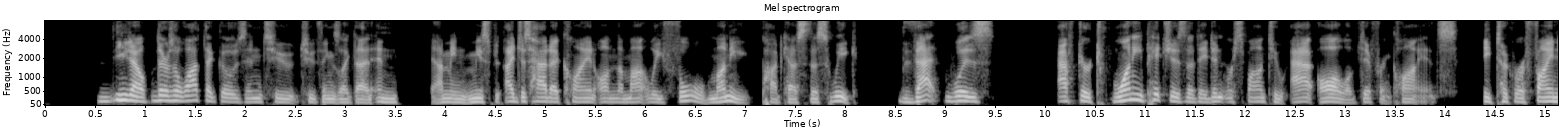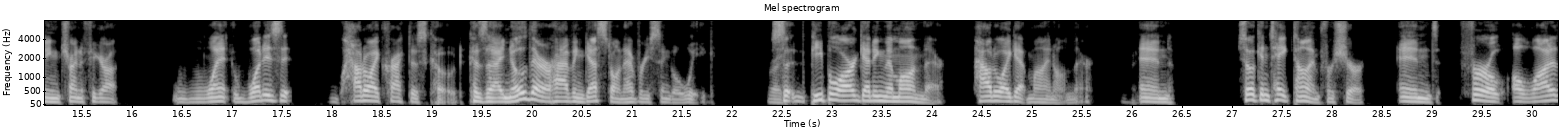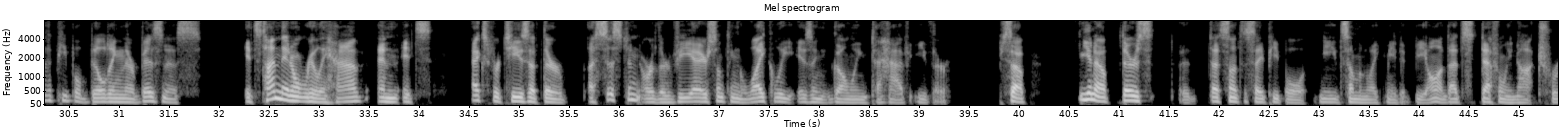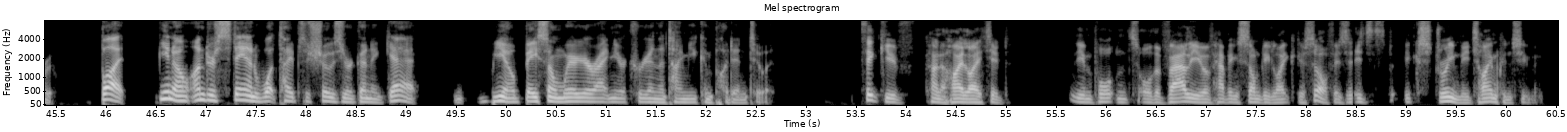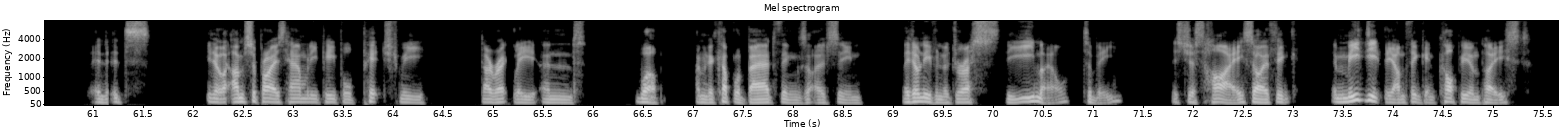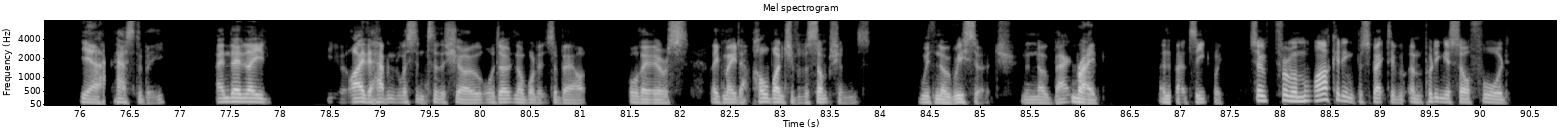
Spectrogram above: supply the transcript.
you know, there's a lot that goes into to things like that. And I mean, me, I just had a client on the Motley Fool Money podcast this week. That was after 20 pitches that they didn't respond to at all of different clients. It took refining, trying to figure out what what is it how do I crack this code? Because I know they're having guests on every single week. Right. So people are getting them on there. How do I get mine on there? Right. And so it can take time for sure. And for a, a, lot of the people building their business, it's time they don't really have. And it's expertise that their assistant or their VA or something likely isn't going to have either. So, you know, there's uh, that's not to say people need someone like me to be on. That's definitely not true. But you know, understand what types of shows you're going to get, you know, based on where you're at in your career and the time you can put into it. I think you've kind of highlighted the importance or the value of having somebody like yourself is it's extremely time consuming. And it's, you know, I'm surprised how many people pitch me directly and well, I mean, a couple of bad things that I've seen. They don't even address the email to me. It's just hi. So I think immediately I'm thinking copy and paste yeah, has to be. And then they either haven't listened to the show or don't know what it's about, or they're they've made a whole bunch of assumptions with no research and no background. Right. And that's equally. So from a marketing perspective and putting yourself forward,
